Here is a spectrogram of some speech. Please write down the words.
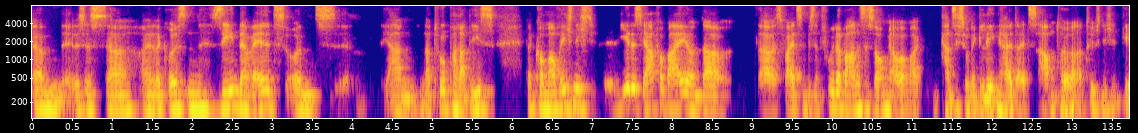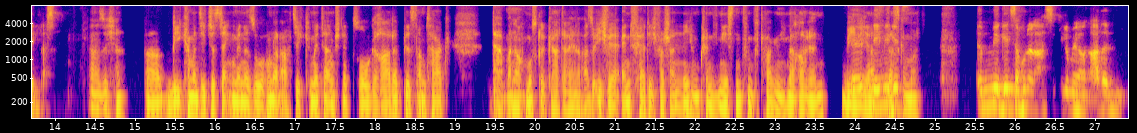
ähm, es ist äh, einer der größten Seen der Welt und äh, ja, ein Naturparadies. Da komme auch ich nicht jedes Jahr vorbei und da, da es war jetzt ein bisschen früh der Badesaison, aber man kann sich so eine Gelegenheit als Abenteurer natürlich nicht entgehen lassen. Klar, sicher. Äh, wie kann man sich das denken, wenn du so 180 Kilometer im Schnitt so gerade bist am Tag? Da hat man auch Muskelkater, ja? Also ich wäre endfertig wahrscheinlich und könnte die nächsten fünf Tage nicht mehr radeln. Wie, äh, wie hast nee, du das gemacht? Mir geht es nach 180 Kilometern Radeln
